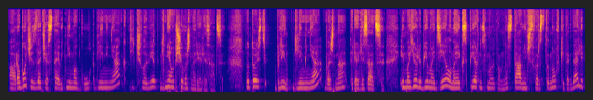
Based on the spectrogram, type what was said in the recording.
А, рабочие задачи оставить не могу. А для меня, как для человека, для меня вообще важна реализация. Ну, то есть, блин, для меня важна реализация. И мое любимое дело, моя экспертность, мое там наставничество, расстановки и так далее,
